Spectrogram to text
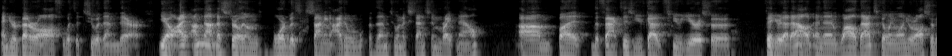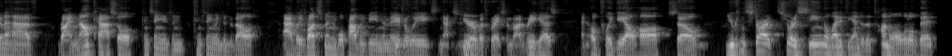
and you're better off with the two of them there. You know, I, am not necessarily on board with signing either of them to an extension right now. Um, but the fact is, you've got a few years to figure that out. And then while that's going on, you're also going to have Ryan Mountcastle continuing to, continuing to develop. Adley Rutschman will probably be in the major leagues next year with Grayson Rodriguez and hopefully DL Hall. So you can start sort of seeing the light at the end of the tunnel a little bit,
